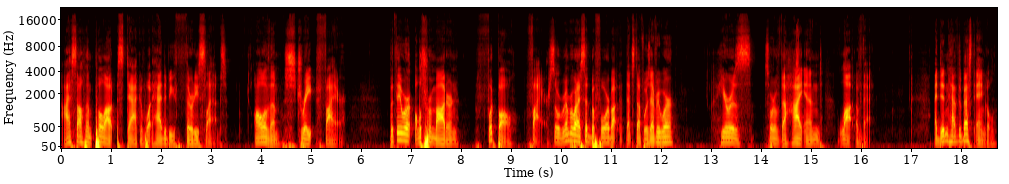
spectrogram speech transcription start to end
I saw him pull out a stack of what had to be 30 slabs, all of them straight fire. But they were ultra modern football fire. So remember what I said before about that stuff was everywhere? Here is sort of the high end lot of that. I didn't have the best angle,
